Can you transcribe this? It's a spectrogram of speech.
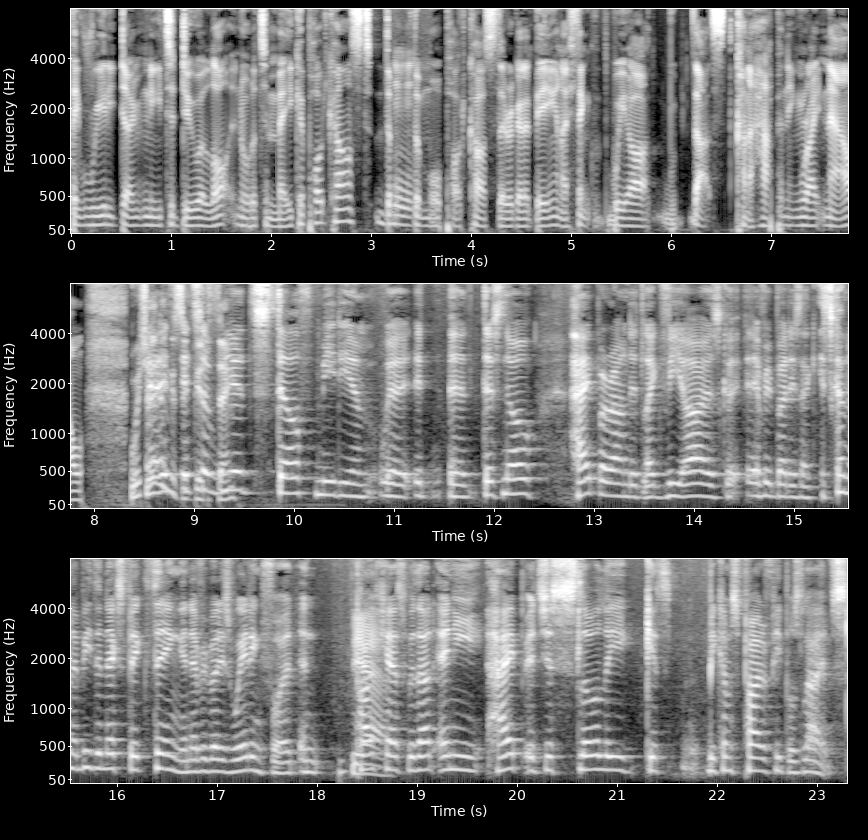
they really don't need to do a lot in order to make a podcast, the, the more podcasts there are going to be, and I think we are. That's kind of happening right now, which I think it's, is a it's good a thing. weird stealth medium where it uh, there's no hype around it like VR is. Go- everybody's like it's gonna be the next big thing, and everybody's waiting for it. And Yeah. podcast without any hype, it just slowly gets becomes part of people's lives.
